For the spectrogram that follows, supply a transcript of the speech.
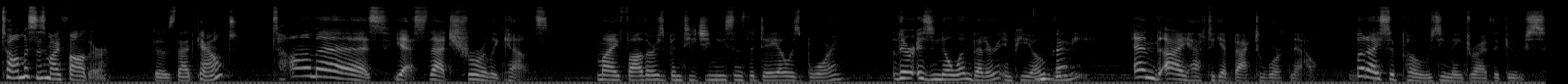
Thomas is my father. Does that count? Thomas! Yes, that surely counts. My father has been teaching me since the day I was born. There is no one better in PO Okay. than me. And I have to get back to work now. But I suppose you may drive the goose.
